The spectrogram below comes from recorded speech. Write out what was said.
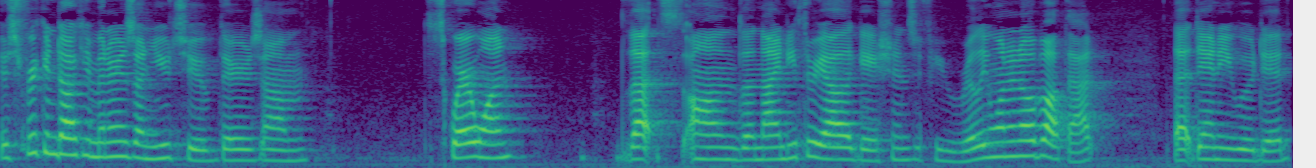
There's freaking documentaries on YouTube. There's um, Square One. That's on the 93 allegations, if you really want to know about that, that Danny Wu did.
